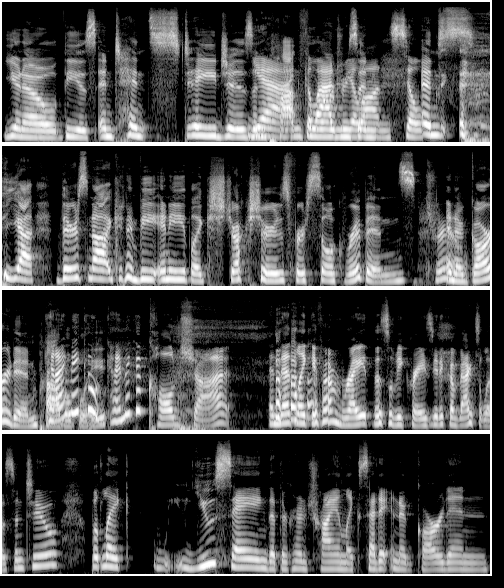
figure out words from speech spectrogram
you know these intense stages and yeah and platforms and, galadriel silks and yeah there's not going to be any like structures for silk ribbons True. in a garden Can I probably make a can I make a called shot? And then like if I'm right, this will be crazy to come back to listen to. But like you saying that they're going to try and like set it in a garden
